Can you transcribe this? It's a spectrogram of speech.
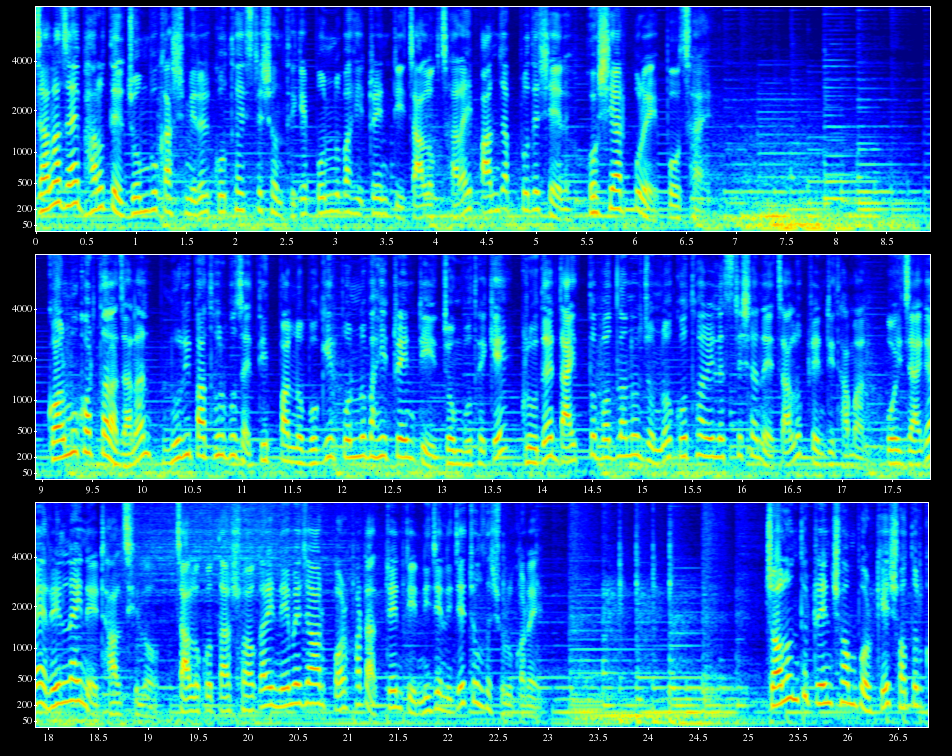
জানা যায়, ভারতের জম্মু কাশ্মীরের কোথায় স্টেশন থেকে পণ্যবাহী ট্রেনটি চালক ছাড়াই পাঞ্জাব প্রদেশের হোশিয়ারপুরে পৌঁছায়। কর্মকর্তারা জানান, নুড়ি পাথর বোঝায় তিপ্পান্ন বগির পণ্যবাহী ট্রেনটি জম্মু থেকে ক্রুদের দায়িত্ব বদলানোর জন্য কোথা রেল স্টেশনে চালক ট্রেনটি থামান। ওই জায়গায় রেল লাইনে ঢাল ছিল। চালক ও তার সহকারী নেমে যাওয়ার পর হঠাৎ ট্রেনটি নিজে নিজে চলতে শুরু করে। চলন্ত ট্রেন সম্পর্কে সতর্ক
